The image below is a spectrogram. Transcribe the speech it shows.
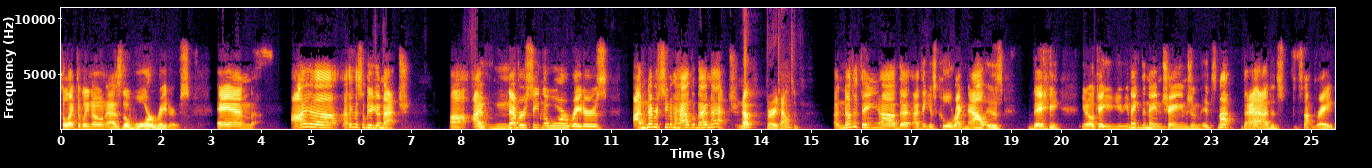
collectively known as the War Raiders. And I uh, I think this will be a good match. Uh, I've never seen the War Raiders. I've never seen them have a bad match. Nope, very talented. Another thing uh, that I think is cool right now is they, you know, okay, you, you make the name change and it's not bad. It's it's not great.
